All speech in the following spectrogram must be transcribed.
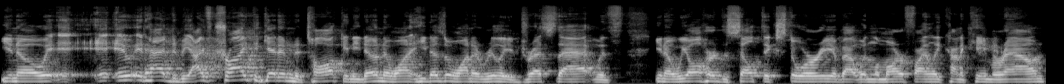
you know, it, it, it, had to be. I've tried to get him to talk, and he doesn't want. He doesn't want to really address that. With you know, we all heard the Celtic story about when Lamar finally kind of came around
